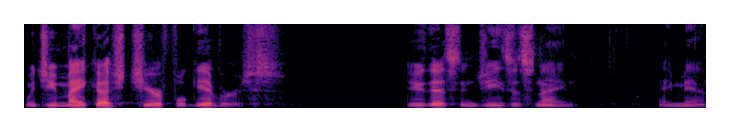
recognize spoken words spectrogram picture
Would you make us cheerful givers? do this in Jesus' name. Amen.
